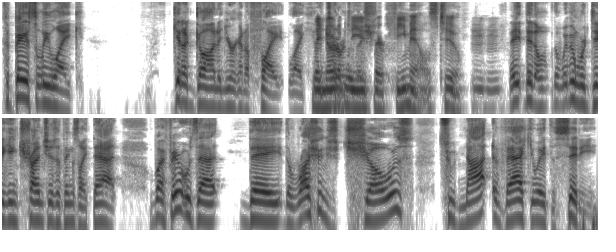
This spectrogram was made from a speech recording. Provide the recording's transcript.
to basically like get a gun and you're gonna fight. Like They notably were use their females too. hmm they, they the, the women were digging trenches and things like that. My favorite was that they the Russians chose to not evacuate the city.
